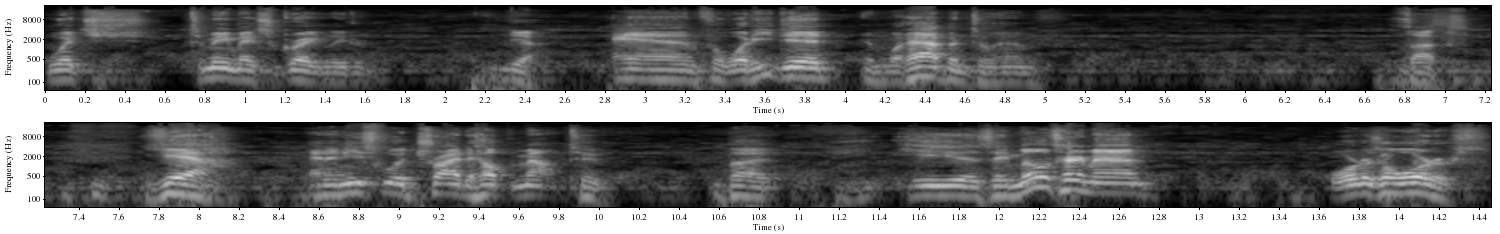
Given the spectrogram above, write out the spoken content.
which to me makes a great leader. Yeah, And for what he did and what happened to him, sucks. yeah. And then Eastwood tried to help him out too. But he is a military man. Orders are orders.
